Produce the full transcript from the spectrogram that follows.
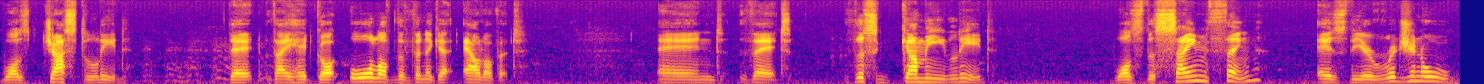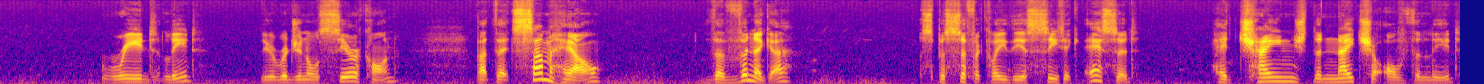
was just lead, that they had got all of the vinegar out of it, and that this gummy lead was the same thing as the original red lead, the original Sericon, but that somehow the vinegar, specifically the acetic acid, had changed the nature of the lead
